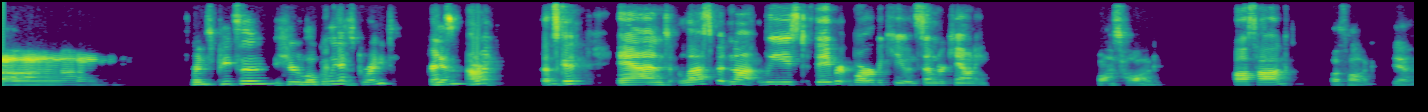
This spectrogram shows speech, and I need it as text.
Uh, Prince Pizza here locally Okay. is great. Prince. Yeah. All right, that's good. And last but not least, favorite barbecue in Sumner County? Boss Hog. Boss Hog. Boss Hog. Yeah.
